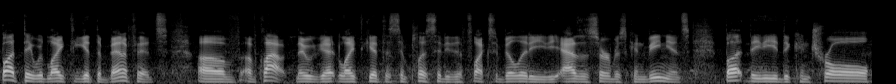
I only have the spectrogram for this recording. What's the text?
but they would like to get the benefits of, of cloud. They would get, like to get the simplicity, the flexibility, the as a service convenience, but they need the control,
